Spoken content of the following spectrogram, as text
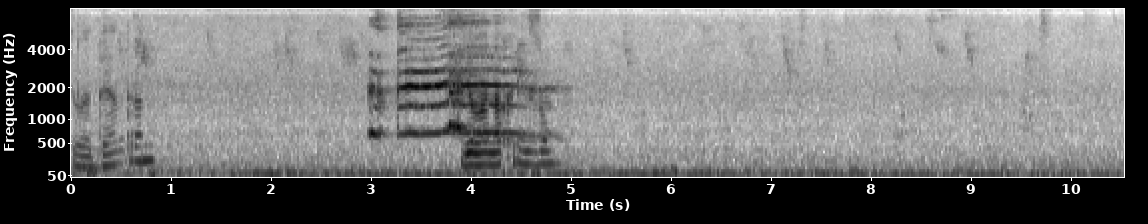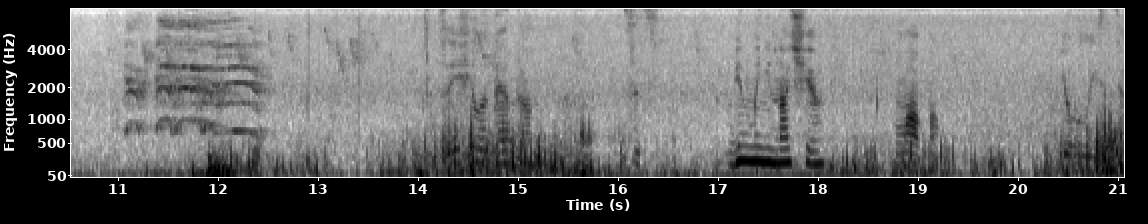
Філодендрон. Біланахрізум. Цей філодендрон. Це, ц- він мені наче мапа його листя.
